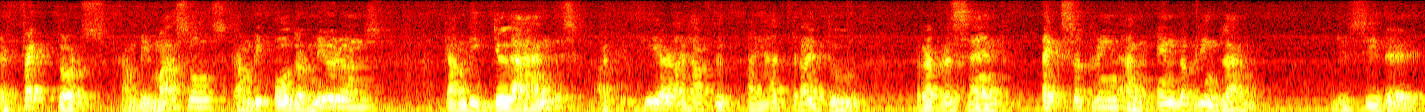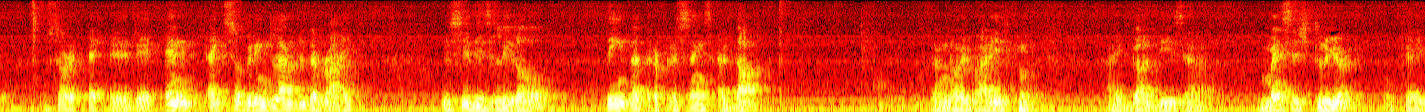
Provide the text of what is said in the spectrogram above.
effectors, can be muscles, can be other neurons, can be glands. Here I have to I have tried to represent exocrine and endocrine gland. You see the, sorry, uh, the exocrine gland to the right. You see this little thing that represents a dot. I Don't know if I, I got this uh, message clear. Okay,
